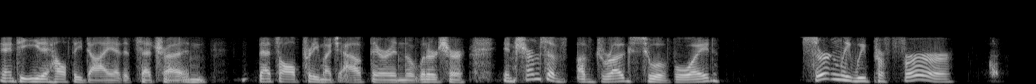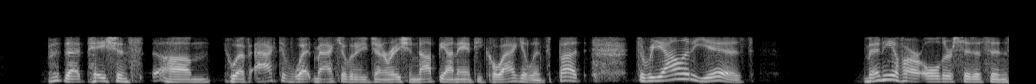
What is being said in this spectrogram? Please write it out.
and to eat a healthy diet, etc. And that's all pretty much out there in the literature. In terms of, of drugs to avoid, certainly we prefer that patients um, who have active wet macular degeneration not be on anticoagulants. But the reality is, many of our older citizens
